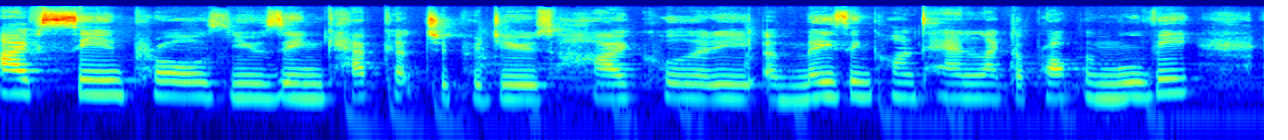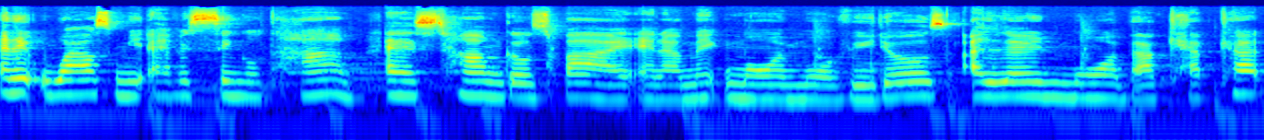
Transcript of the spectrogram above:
I've seen pros using CapCut to produce high quality, amazing content like a proper movie and it wows me every single time. As time goes by and I make more and more videos, I learn more about CapCut.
